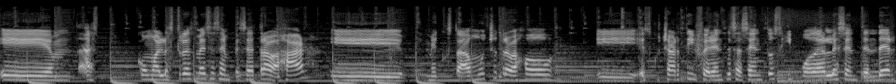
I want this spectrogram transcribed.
eh, como a los tres meses empecé a trabajar, eh, me costaba mucho trabajo eh, escuchar diferentes acentos y poderles entender.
